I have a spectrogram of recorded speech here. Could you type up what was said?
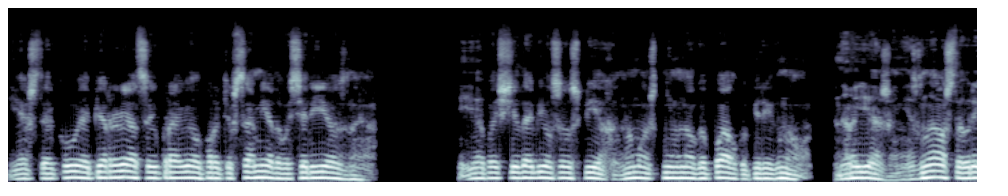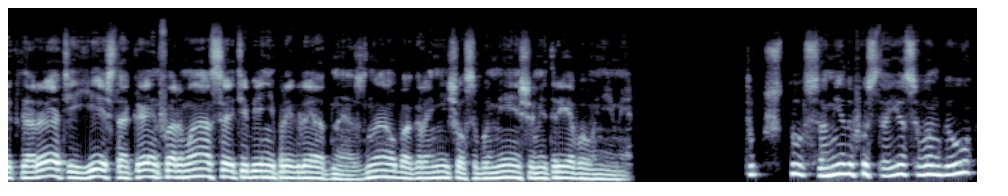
Я ж такую операцию провел против Самедова серьезную. Я почти добился успеха, но, может, немного палку перегнул. Но я же не знал, что в ректорате есть такая информация тебе неприглядная. Знал бы, ограничился бы меньшими требованиями. «Так что, Самедов остается в МГУ?»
